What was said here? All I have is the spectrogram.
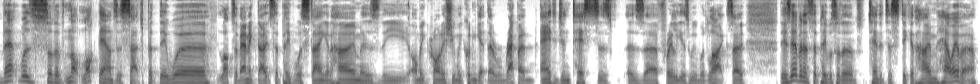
that was sort of not lockdowns as such, but there were lots of anecdotes that people were staying at home as the Omicron issue. We couldn't get the rapid antigen tests as as uh, freely as we would like. So, there's evidence that people sort of tended to stick at home. However,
